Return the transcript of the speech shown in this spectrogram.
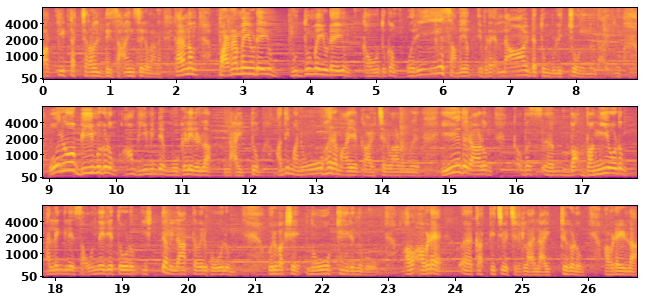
ആർക്കിടെക്ചറൽ ഡിസൈൻസുകളാണ് കാരണം പഴമയുടെയും പുതുമയുടെയും കൗതുകം ഒരേ സമയം ഇവിടെ എല്ലായിടത്തും വിളിച്ചോതുന്നുണ്ടായിരുന്നു. ഓരോ ബീമുകളും ആ ബീമിന്റെ മുകളിലുള്ള ലൈറ്റും അതിമനോഹരമായ കാഴ്ചകളാണെന്ന് ഏതൊരാളും ഭംഗിയോടും അല്ലെങ്കിൽ സൗന്ദര്യത്തോടും ഇഷ്ടമില്ലാത്തവർ പോലും ഒരുപക്ഷെ നോക്കിയിരുന്നു പോകും അവിടെ കത്തിച്ച് വെച്ചിട്ടുള്ള ആ ലൈറ്റുകളും അവിടെയുള്ള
